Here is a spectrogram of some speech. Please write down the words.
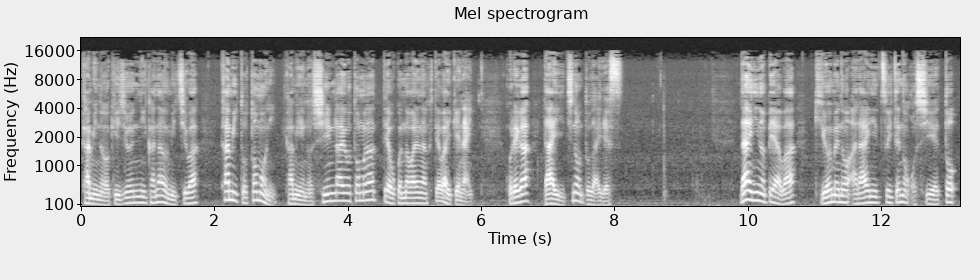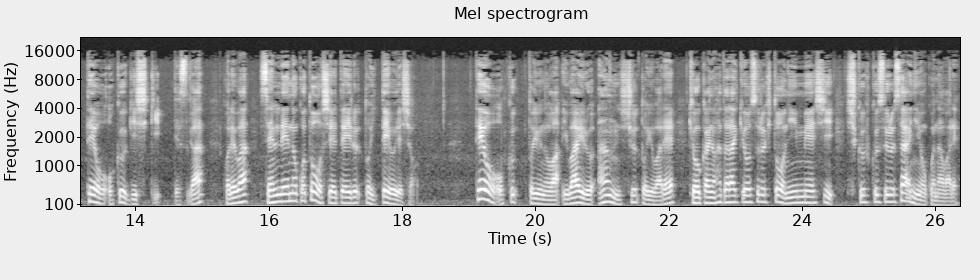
神の基準にかなう道は神と共に神への信頼を伴って行われなくてはいけない。これが第一の土台です。第2のペアは清めの洗いについての教えと手を置く儀式ですがこれは洗礼のことを教えていると言ってよいでしょう。手を置くというのはいわゆる暗守と言われ教会の働きをする人を任命し祝福する際に行われ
